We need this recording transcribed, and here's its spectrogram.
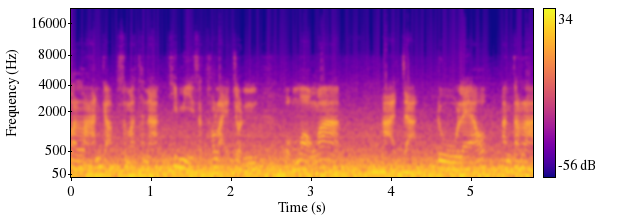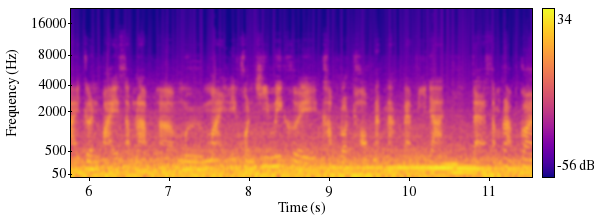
บาลานซ์กับสมรรถนะที่มีสักเท่าไหร่จน ผมมองว่าอาจจะดูแล้วอันตรายเกินไปสำหรับมือใหม่หรือคนที่ไม่เคยขับรถท็อปหนักๆ แบบนี้ได้ แต่สำหรับกร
